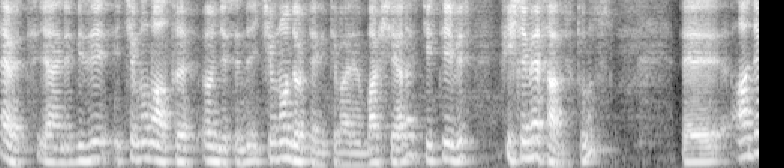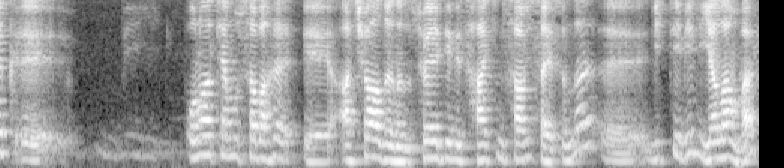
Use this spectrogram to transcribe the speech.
Evet yani bizi 2016 öncesinde 2014'ten itibaren başlayarak ciddi bir fişlemeye tabi tuttunuz. Ancak e, 16 Temmuz sabahı açığa aldığınızı söylediğiniz hakim savcı sayısında ciddi bir yalan var.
